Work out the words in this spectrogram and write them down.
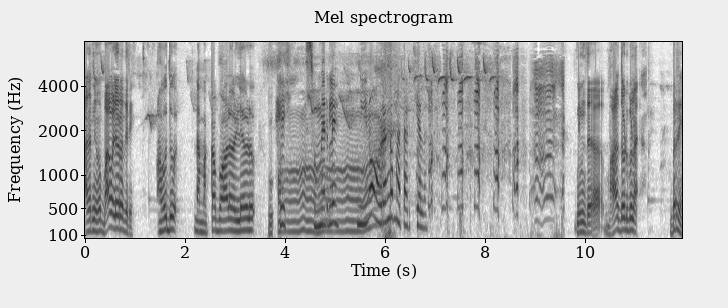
ಆದ್ರೆ ನೀವು ಭಾಳ ಒಳ್ಳೆಯವರದಿರಿ. ಹೌದು ನಮ್ಮ ಅಕ್ಕ ಭಾಳ ಒಳ್ಳೆಯವಳು. ಹೇ ಸುಮ್ಮಿರ್ಲಿ ನೀನು ಅವ್ರಂಗ ಮಾತಾಡ್ತೀಯಲ್ಲ. ನಿಮ್ದು ಭಾಳ ದೊಡ್ಡ ಗುಣ. ಬರ್ರಿ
